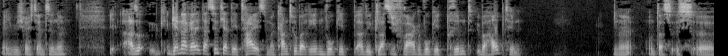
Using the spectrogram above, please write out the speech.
Wenn ich mich recht entsinne. Also generell, das sind ja Details. Man kann drüber reden, wo geht, also die klassische Frage, wo geht Print überhaupt hin? Ne? Und das ist äh,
